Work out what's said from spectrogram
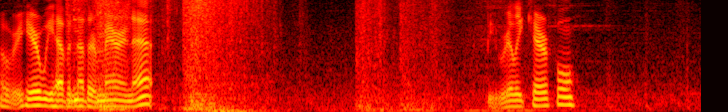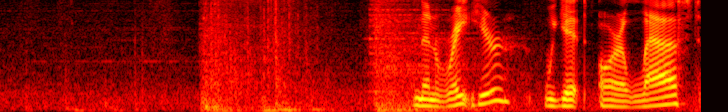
Over here we have another marionette. Be really careful. And then right here, we get our last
